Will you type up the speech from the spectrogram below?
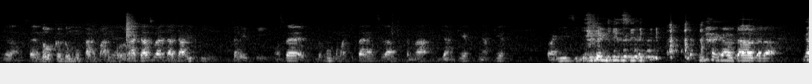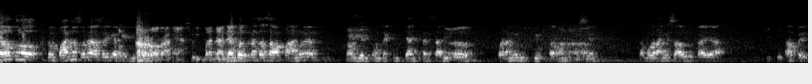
Iya lah, maksudnya Untuk kegemukan Panpul. Ini acara sebenarnya acara charity Charity. maksudnya dukung teman kita yang sedang kena jangkit penyakit kurang gizi Gizi. nggak bercanda bercanda nggak lo kalau ketemu Pano soalnya aslinya nggak kayak gitu Ker orangnya asli badannya yang buat tuh. merasa sama Pano yang selalu jadi konteks pembicaraan kita di tadi tuh Heeh. orangnya lucu pertama mutusin kamu orangnya selalu kayak Ikut. apa ya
